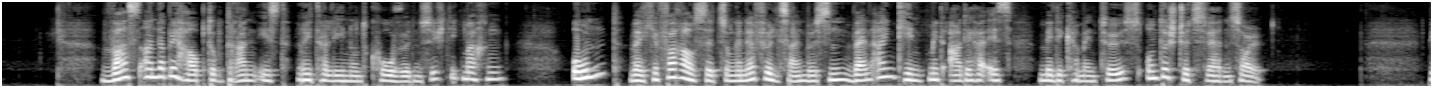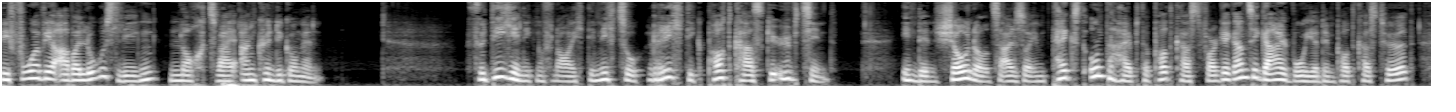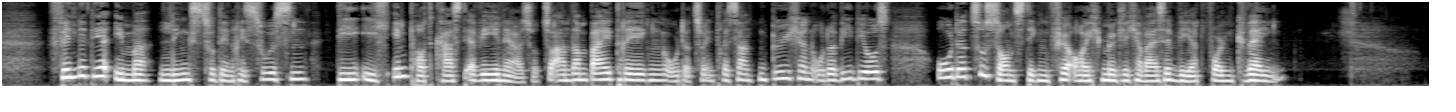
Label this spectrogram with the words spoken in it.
was an der Behauptung dran ist, Ritalin und Co. würden süchtig machen, und welche Voraussetzungen erfüllt sein müssen, wenn ein Kind mit ADHS medikamentös unterstützt werden soll. Bevor wir aber loslegen, noch zwei Ankündigungen. Für diejenigen von euch, die nicht so richtig Podcast geübt sind, in den Show Notes, also im Text unterhalb der Podcast-Folge, ganz egal, wo ihr den Podcast hört, findet ihr immer Links zu den Ressourcen, die ich im Podcast erwähne, also zu anderen Beiträgen oder zu interessanten Büchern oder Videos oder zu sonstigen für euch möglicherweise wertvollen Quellen.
